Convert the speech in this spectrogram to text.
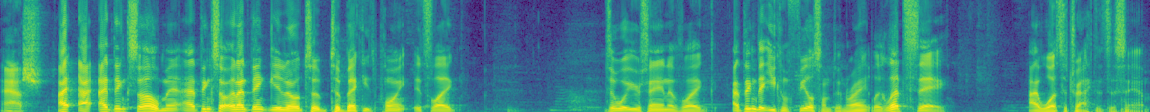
Ash. I, I, I think so, man. I think so, and I think you know to to Becky's point, it's like to what you're saying of like I think that you can feel something, right? Like let's say I was attracted to Sam.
